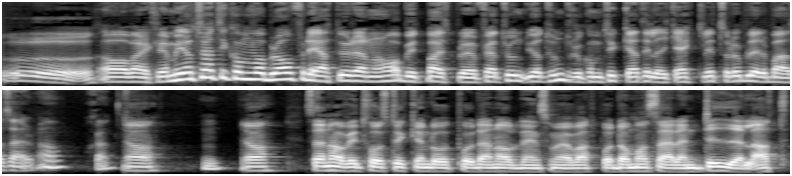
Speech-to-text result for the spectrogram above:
Uh. Ja, verkligen. Men jag tror att det kommer vara bra för dig att du redan har bytt bajsblöja. För jag tror, jag tror inte du kommer tycka att det är lika äckligt. Så då blir det bara så här, ja, skönt. Ja. Mm. ja. Sen har vi två stycken då på den avdelningen som jag har varit på. De har så här en deal att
